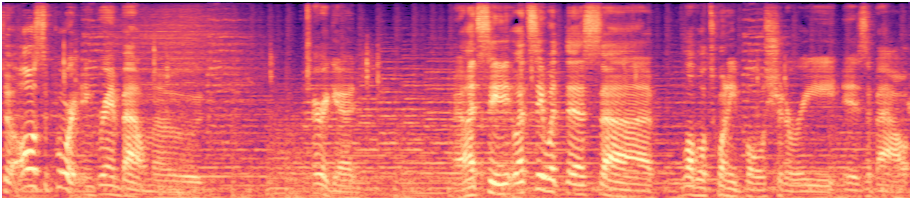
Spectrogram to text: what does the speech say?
to all support in grand battle mode. Very good. Alright, let's see let's see what this uh, level 20 bullshittery is about.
